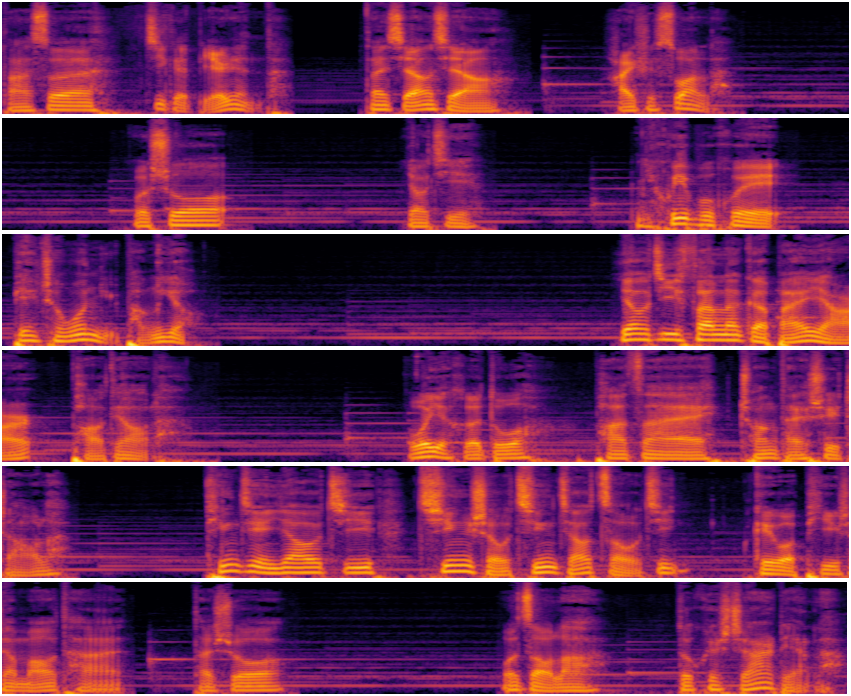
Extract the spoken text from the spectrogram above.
打算寄给别人的，但想想，还是算了。我说：“妖姬，你会不会变成我女朋友？”妖姬翻了个白眼儿，跑掉了。我也喝多，趴在窗台睡着了。听见妖姬轻手轻脚走近，给我披上毛毯。他说：“我走了，都快十二点了。”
